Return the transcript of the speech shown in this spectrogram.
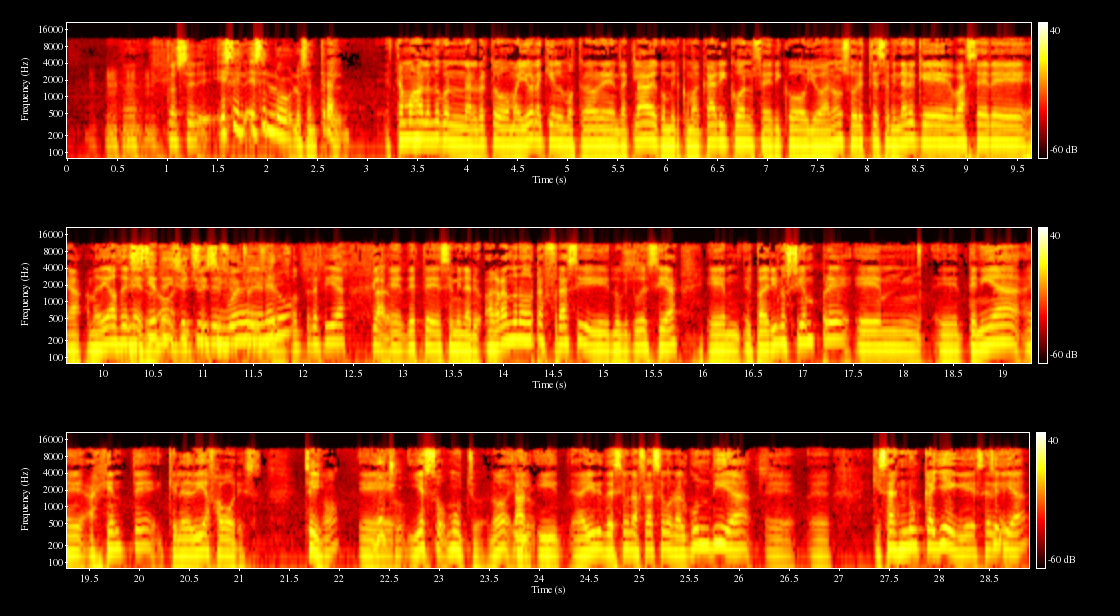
Entonces, ese, es lo central. Estamos hablando con Alberto Mayor aquí en el mostrador en la clave, con Mirko Macari, con Federico Giovanón sobre este seminario que va a ser eh, a mediados de enero. 17, 18 y 19 de enero. Son tres días eh, de este seminario. Agarrándonos otra frase y lo que tú decías, eh, el padrino siempre tenía a gente que le debía favores. Sí, mucho. Y eso mucho, ¿no? Y, ahí decía una frase, bueno, algún día quizás nunca llegue ese día,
